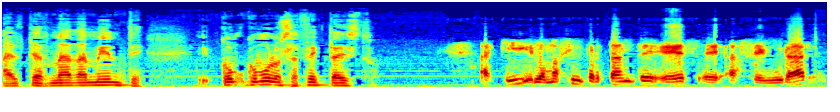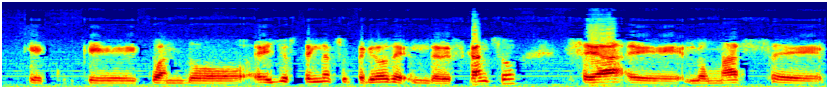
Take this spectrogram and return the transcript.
alternadamente? Eh, ¿Cómo, cómo los afecta esto? Aquí lo más importante es eh, asegurar que, que, cuando ellos tengan su periodo de, de descanso sea eh, lo más eh,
